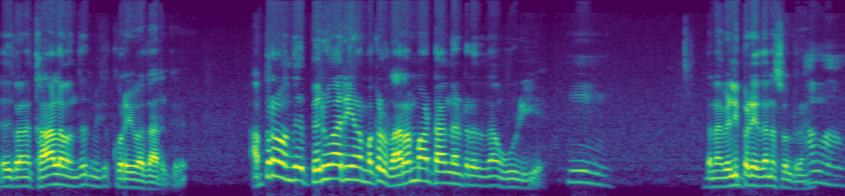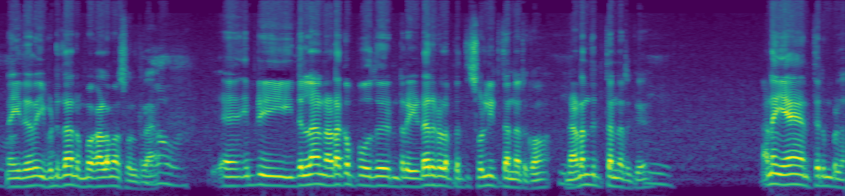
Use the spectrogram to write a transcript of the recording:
அதுக்கான காலம் வந்து மிக குறைவாக தான் இருக்குது அப்புறம் வந்து பெருவாரியான மக்கள் வரமாட்டாங்கன்றது தான் ஊழியே. இப்போ நான் வெளிப்படையாக தானே சொல்கிறேன் நான் இதை இப்படி தான் ரொம்ப காலமாக சொல்கிறேன் இப்படி இதெல்லாம் நடக்க போகுதுன்ற இடர்களை பற்றி சொல்லிட்டு தானே இருக்கோம். நடந்துட்டு தானே இருக்கு. ம். ஆனால் ஏன் திரும்பல?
